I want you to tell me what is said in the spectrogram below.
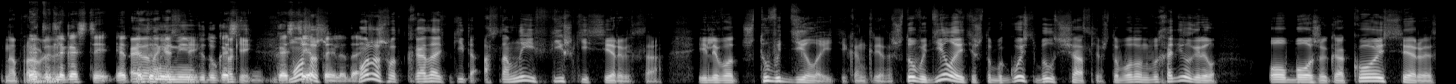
Это направлены? для гостей. Это, Это это мы гостей. имеем в виду Окей. гостей Можешь- отеля, да. Можешь вот сказать какие-то основные фишки сервиса? Или вот что вы делаете конкретно? Что вы делаете, чтобы гость был счастлив? Чтобы вот он выходил и говорил, о боже, какой сервис.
